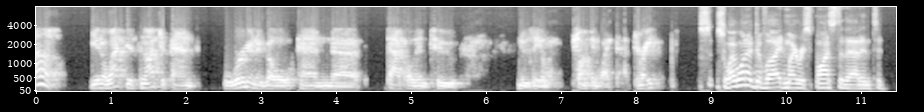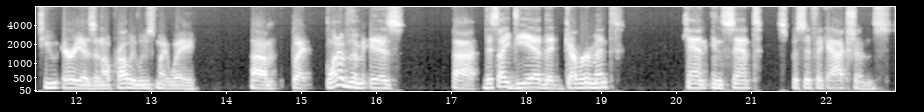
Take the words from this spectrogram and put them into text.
oh, you know what? It's not Japan. We're going to go and uh, tackle into New Zealand, something like that, right? So, I want to divide my response to that into two areas, and I'll probably lose my way. Um, but one of them is uh, this idea that government can incent specific actions.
